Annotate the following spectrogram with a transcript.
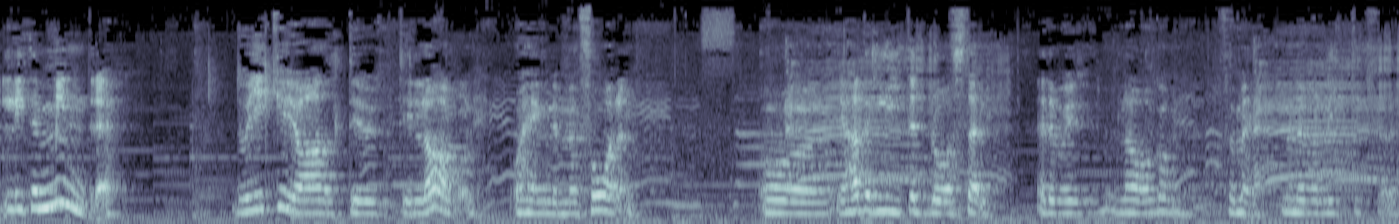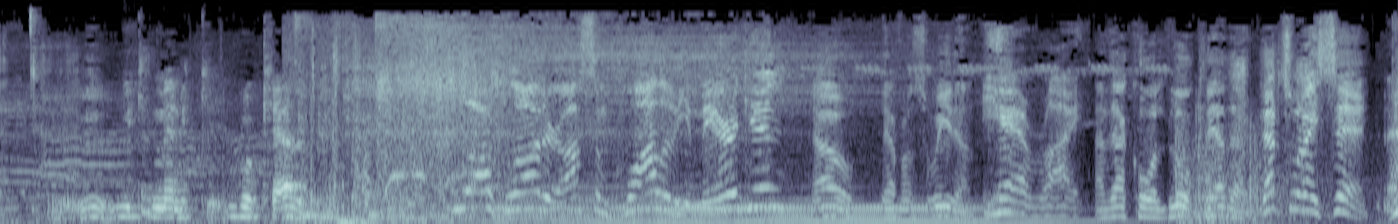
lite mindre, då gick ju jag alltid ut i ladugården och hängde med fåren. Och jag hade ett litet blåställ. Ja, Det var ju lagom för mig, men det var litet för Vilket märke? Blå kläder? Block Lauder, awesome quality, American? No, they're from Sweden. Yeah, right. And they're called blåkläder. That's what I said. Är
